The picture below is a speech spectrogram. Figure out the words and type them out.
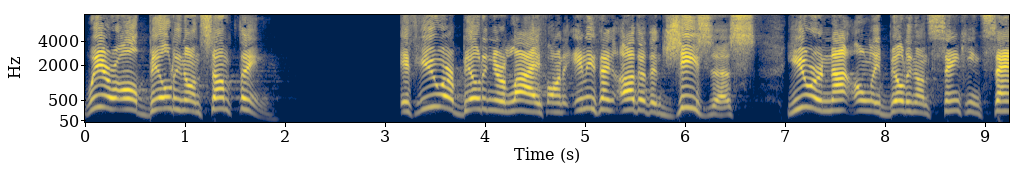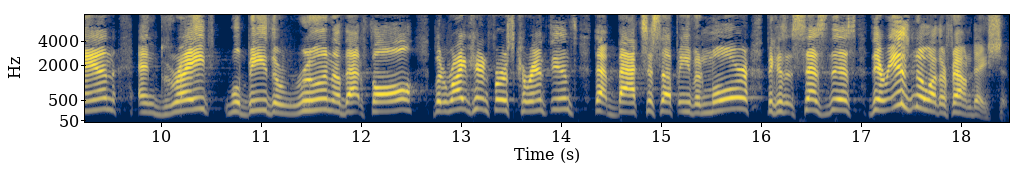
We are all building on something. If you are building your life on anything other than Jesus, you are not only building on sinking sand, and great will be the ruin of that fall, but right here in 1 Corinthians, that backs us up even more because it says this there is no other foundation.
